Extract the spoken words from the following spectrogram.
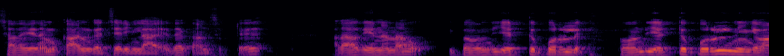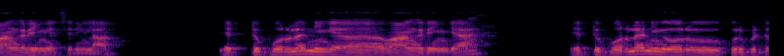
சதவீதம் காண்க சரிங்களா? இதை கான்செப்ட் அதாவது என்னென்னா இப்போ வந்து எட்டு பொருள். இப்போ வந்து எட்டு பொருள் நீங்கள் வாங்குறீங்க சரிங்களா? எட்டு பொருளை நீங்கள் வாங்குறீங்க. எட்டு பொருளை நீங்கள் ஒரு குறிப்பிட்ட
